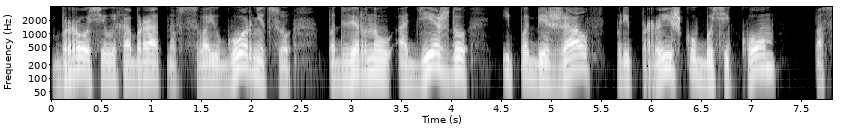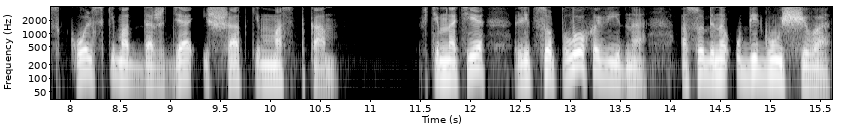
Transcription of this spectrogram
бросил их обратно в свою горницу, подвернул одежду и побежал в припрыжку босиком по скользким от дождя и шатким мосткам. В темноте лицо плохо видно, особенно у бегущего,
